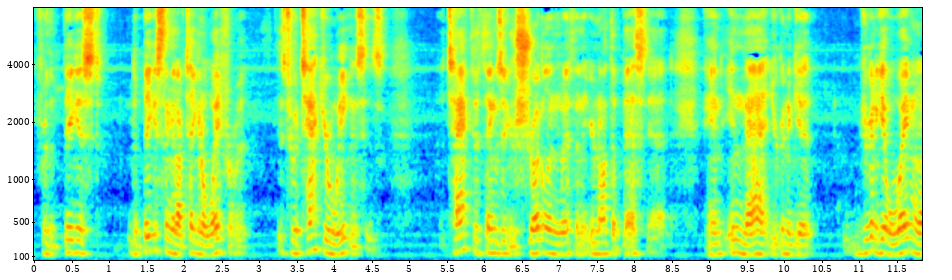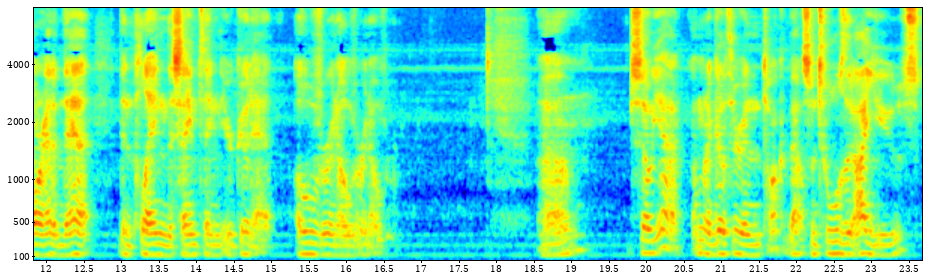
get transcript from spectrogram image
for the biggest the biggest thing that I've taken away from it is to attack your weaknesses. Attack the things that you're struggling with and that you're not the best at. And in that you're gonna get you're gonna get way more out of that than playing the same thing that you're good at over and over and over. Um, so yeah, I'm gonna go through and talk about some tools that I use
